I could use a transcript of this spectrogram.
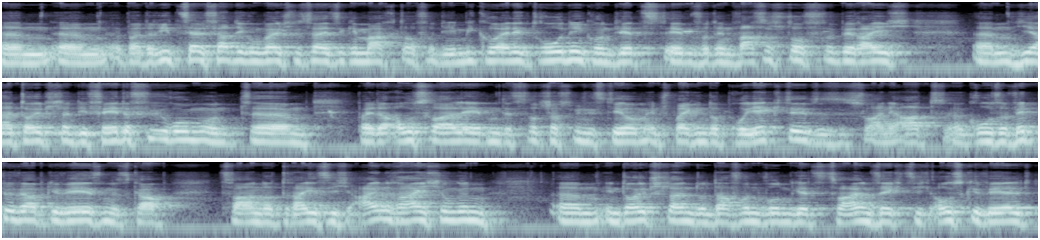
ähm, ähm, Batteriezellfertigung beispielsweise gemacht, auch für die Mikroelektronik und jetzt eben für den Wasserstoffbereich. Ähm, hier hat Deutschland die Federführung und ähm, bei der Auswahl eben des Wirtschaftsministeriums entsprechender Projekte. Das ist so eine Art äh, großer Wettbewerb gewesen. Es gab 230 Einreichungen ähm, in Deutschland und davon wurden jetzt 62 ausgewählt,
